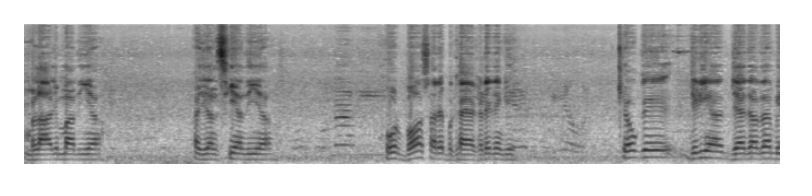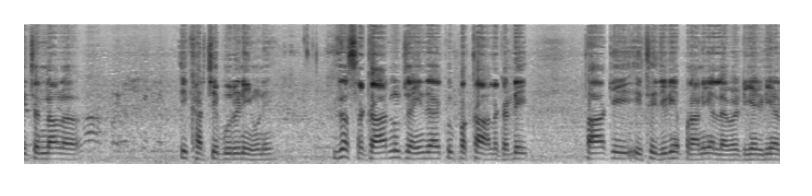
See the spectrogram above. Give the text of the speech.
ਮੁਲਾਜ਼ਮਾਂ ਦੀਆਂ, ਏਜੰਸੀਆਂ ਦੀਆਂ ਹੋਰ ਬਹੁਤ ਸਾਰੇ ਬਕਾਇਆ ਖੜੇ ਨੇਗੇ। ਕਿਉਂਕਿ ਜਿਹੜੀਆਂ ਜਾਇਦਾਦਾਂ ਵੇਚਣ ਨਾਲ ਇਹ ਖਰਚੇ ਪੂਰੇ ਨਹੀਂ ਹੋਣੇ। ਇਹਦਾ ਸਰਕਾਰ ਨੂੰ ਚਾਹੀਦਾ ਹੈ ਕੋਈ ਪੱਕਾ ਹੱਲ ਕੱਢੇ ਤਾਂ ਕਿ ਇੱਥੇ ਜਿਹੜੀਆਂ ਪੁਰਾਣੀਆਂ ਲੈਵਲਟੀਆਂ ਜਿਹੜੀਆਂ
